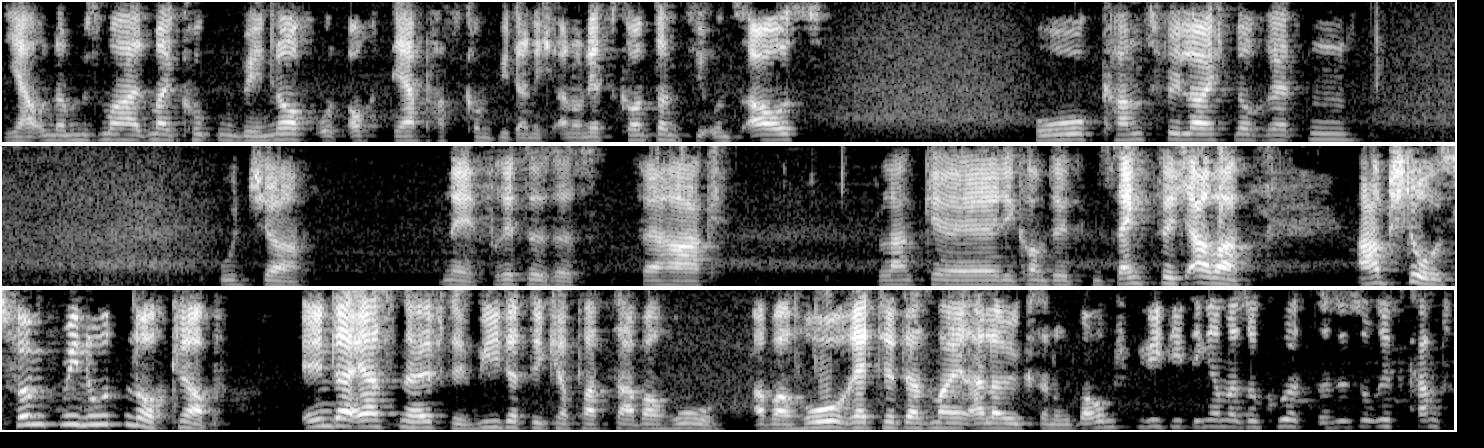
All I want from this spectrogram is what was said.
Ja, und dann müssen wir halt mal gucken, wen noch. Und auch der Pass kommt wieder nicht an. Und jetzt kontern sie uns aus. Ho kann es vielleicht noch retten. Ucha. Ne, Fritz ist es. Verhag. Blanke, die kommt hinten. Senkt sich, aber Abstoß. Fünf Minuten noch knapp. In der ersten Hälfte. Wieder dicker Patzer, aber Ho. Aber Ho rettet das mal in allerhöchster Not. Warum spiele ich die Dinger mal so kurz? Das ist so riskant.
